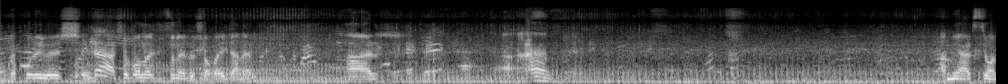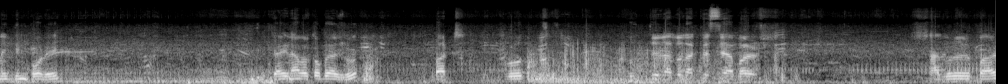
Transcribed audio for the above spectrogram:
একটা পরিবেশ এটা আসলে বলার কিছু না এটা সবাই জানেন। আর আমি আসছি অনেকদিন পরে। জানি না আবার কবে আসব বাট রোদ রোদের আলো লাগতেছে আবার সাগরের পার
